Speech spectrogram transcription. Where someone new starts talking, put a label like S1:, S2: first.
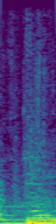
S1: Huh?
